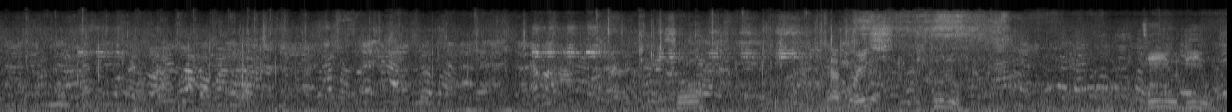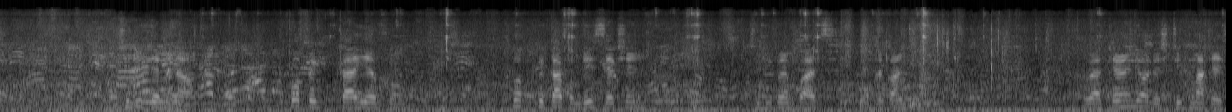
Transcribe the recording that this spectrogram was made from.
So, já fez tudo. Tio, Dio. the terminal. Perfect pick car here from perfect pick car from this section to different parts of the country. We are currently on the street market.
